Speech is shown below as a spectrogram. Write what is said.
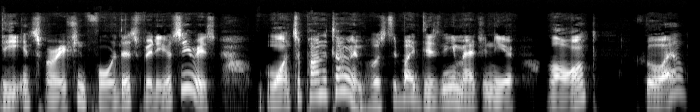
the inspiration for this video series. Once Upon a Time, hosted by Disney Imagineer Laurent Cayuela.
